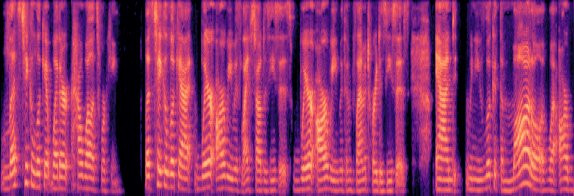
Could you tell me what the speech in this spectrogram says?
Let's take a look at whether how well it's working let's take a look at where are we with lifestyle diseases? Where are we with inflammatory diseases? And when you look at the model of what our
